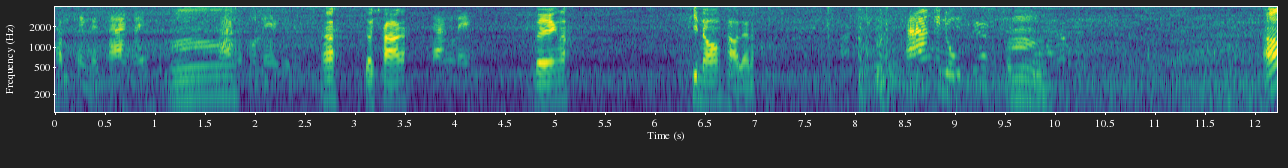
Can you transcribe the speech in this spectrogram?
ทำแข่งกับช้างไงอืมช้างกับตัวแรงอยู่เลยอะเจ้าช้างช้างแรงแรงนะพี่น้องเขาแล้วนะช้างไอ้หนุ่มอืมเอา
